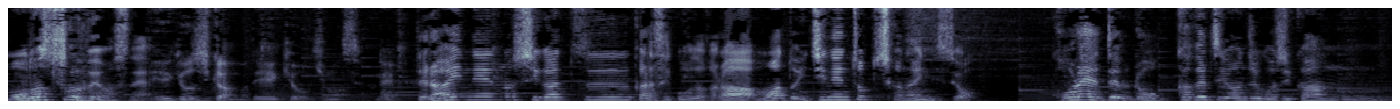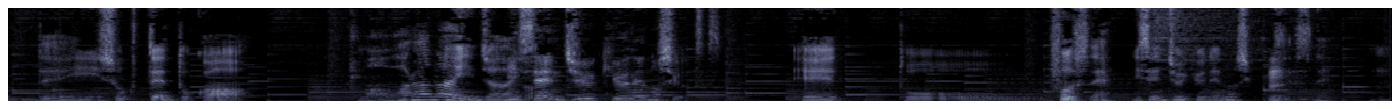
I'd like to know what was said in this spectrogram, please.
に。ものすごい増えますね。営業時間まで影響きますよね。で、来年の4月から施行だから、もうあと1年ちょっとしかないんですよ。これ、でも6ヶ月45時間で飲食店とか、回らないんじゃないかな。2019年の4月です。えーっと、そうですね。2019年の4月ですね。うん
